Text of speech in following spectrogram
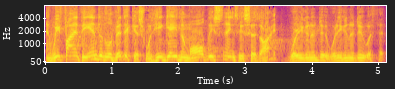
And we find at the end of Leviticus, when he gave them all these things, he says, All right, what are you going to do? What are you going to do with it?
